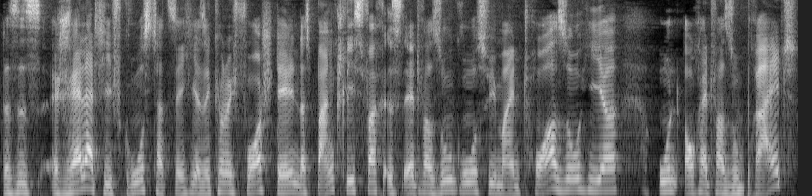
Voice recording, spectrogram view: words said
das ist relativ groß tatsächlich. Also ihr könnt euch vorstellen, das Bankschließfach ist etwa so groß wie mein Torso hier und auch etwa so breit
